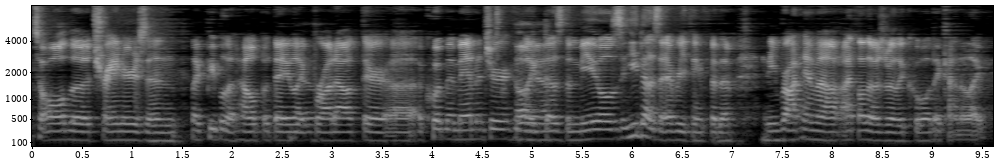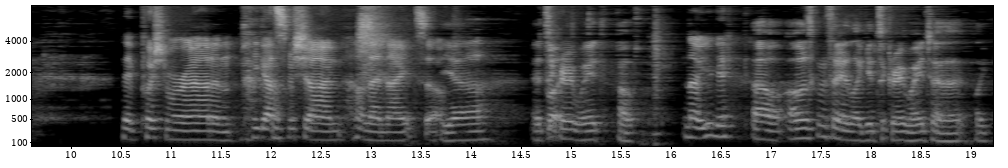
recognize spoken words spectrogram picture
to all the trainers and like people that help, but they like Yeah. brought out their uh, equipment manager who Oh, like yeah. does the meals. He does everything for them, and he brought him out. I thought that was really cool. They kind of like they pushed him around, and he got some shine on that night. So Yeah. It's But- a great way. To, oh, no, you're good. oh, I was gonna say like it's a great way to like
